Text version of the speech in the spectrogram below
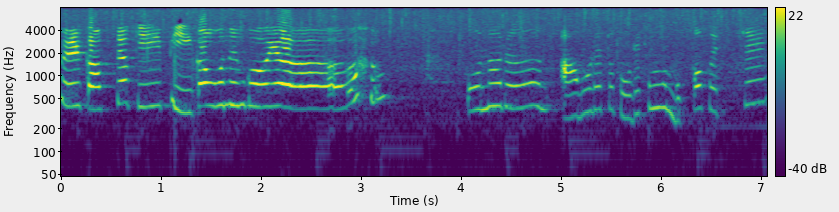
왜 갑자기 비가 오는 거야? 오늘은 아무래도 놀이공원 못 가겠지?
